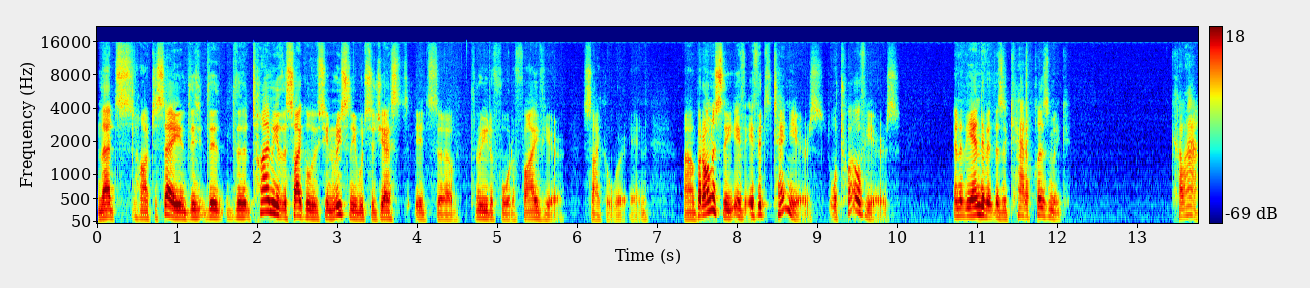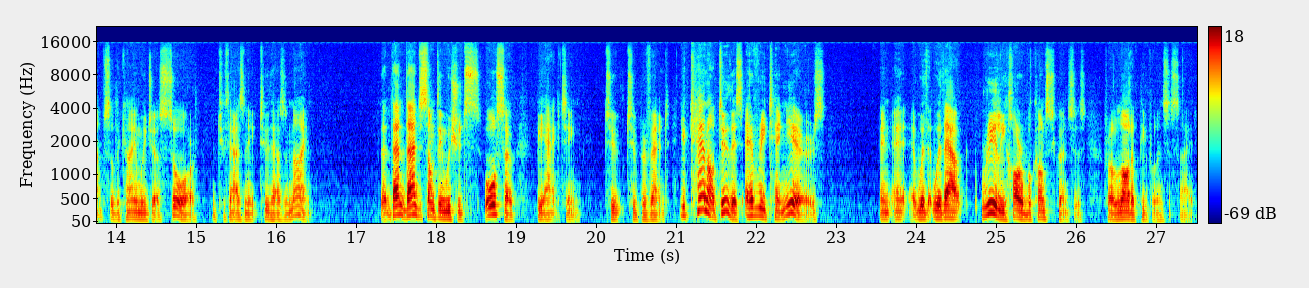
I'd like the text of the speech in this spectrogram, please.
And that's hard to say. The, the, the, timing of the cycle we've seen recently would suggest it's a three to four to five year cycle we're in. Uh, but honestly, if, if it's 10 years or 12 years, and at the end of it there's a cataclysmic collapse of the kind we just saw in 2008, 2009, that, that, that is something we should also be acting to, to prevent. You cannot do this every 10 years and, and with, without really horrible consequences for a lot of people in society.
